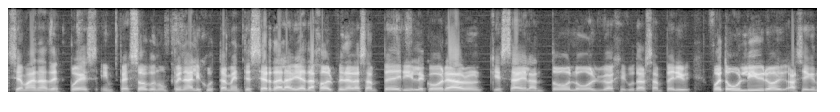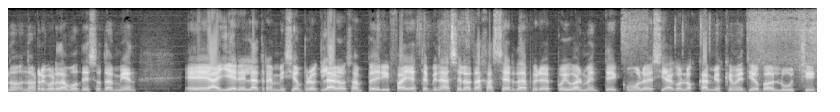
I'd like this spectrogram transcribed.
semanas después, empezó con un penal y justamente Cerda le había atajado el penal a San Pedri y le cobraron que se adelantó, lo volvió a ejecutar San Pedri, fue todo un libro, así que nos recordamos de eso también eh, ayer en la transmisión, pero claro, San Pedri falla este penal, se lo ataja Cerda, pero después igualmente, como lo decía, con los cambios que metió Paulucci,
